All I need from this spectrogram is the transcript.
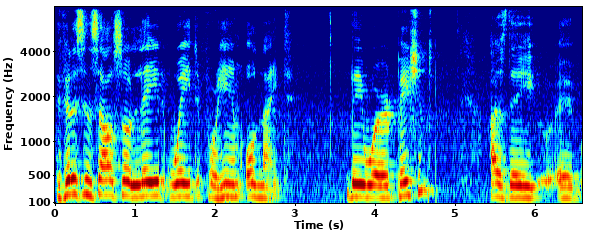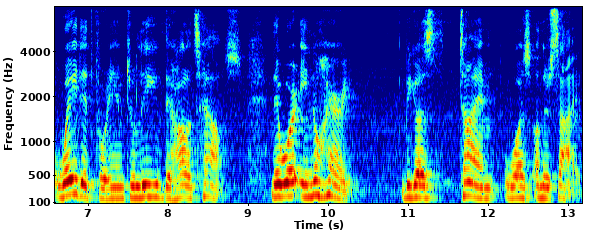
The Philistines also laid wait for him all night. They were patient as they uh, waited for him to leave the harlot's house. They were in no hurry because time was on their side.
